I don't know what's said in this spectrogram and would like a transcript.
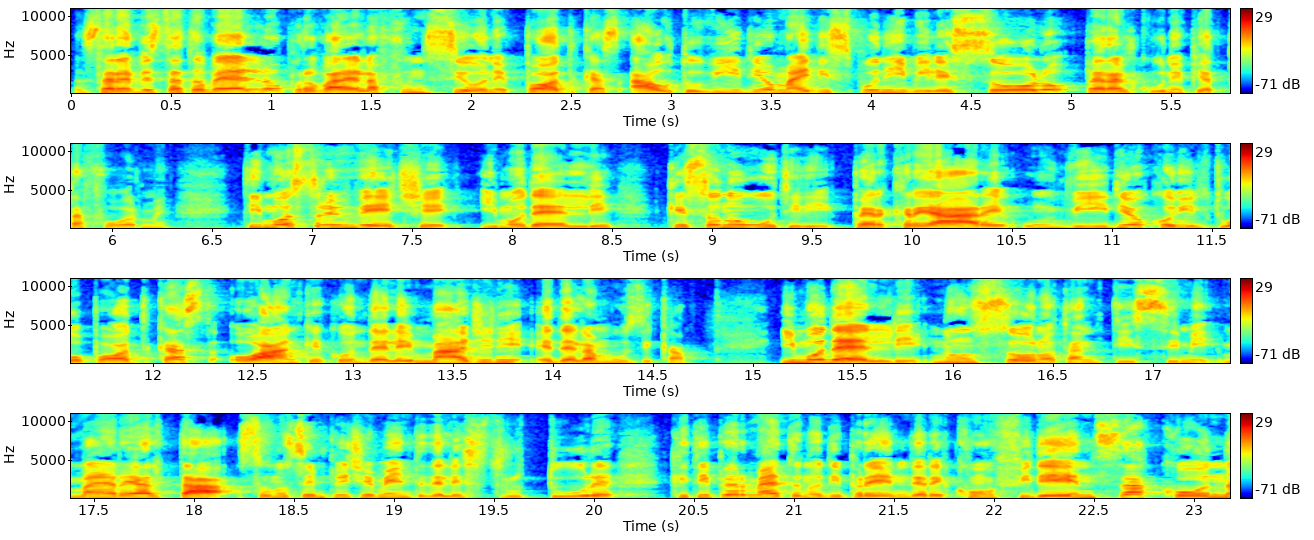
Sarebbe stato bello provare la funzione podcast auto video, ma è disponibile solo per alcune piattaforme. Ti mostro invece i modelli che sono utili per creare un video con il tuo podcast o anche con delle immagini e della musica. I modelli non sono tantissimi, ma in realtà sono semplicemente delle strutture che ti permettono di prendere confidenza con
